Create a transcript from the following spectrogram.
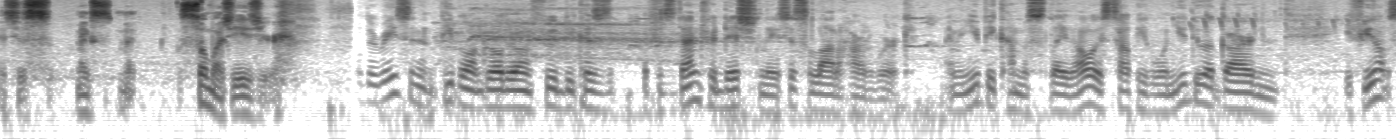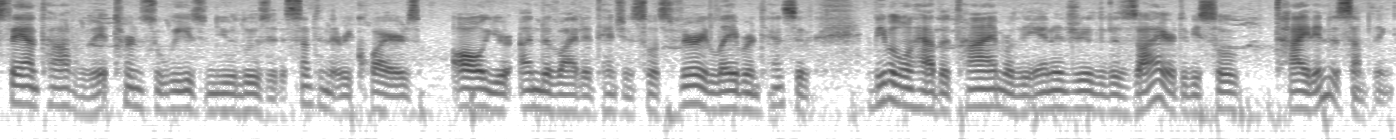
it just makes it so much easier. Well, the reason people don't grow their own food because if it's done traditionally, it's just a lot of hard work. I mean, you become a slave. I always tell people when you do a garden, if you don't stay on top of it, it turns to weeds and you lose it. It's something that requires all your undivided attention. So it's very labor intensive. And people don't have the time or the energy or the desire to be so tied into something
